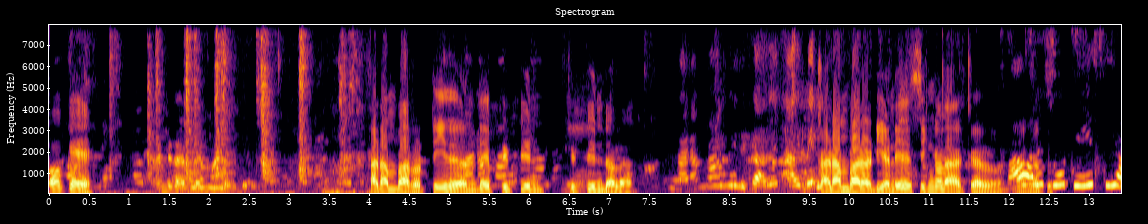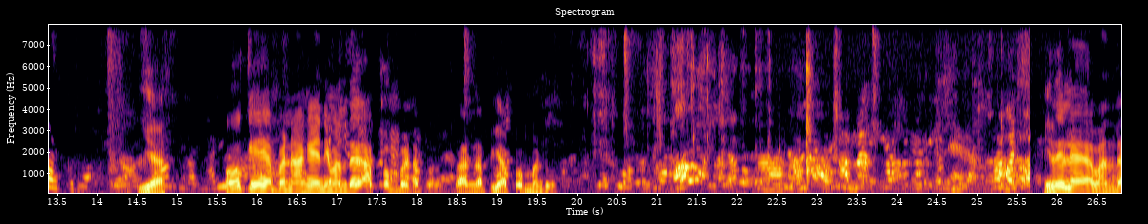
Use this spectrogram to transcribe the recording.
okay Oh. கடம்பா ரொட்டி இது வந்து ஃபிஃப்டீன் ஃபிஃப்டீன் டாலர் கடம்பா ரொட்டி வந்து சிங்கிள் ஆக்கள். ஓகே அப்போ நாங்கள் இனி வந்து அப்பம் போட்ட போகிறோம் வாங்க அப்படியே அப்பம் பண்ணுவோம் இதில் வந்து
